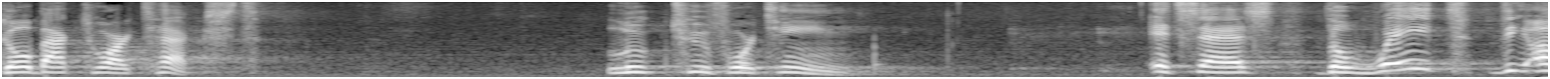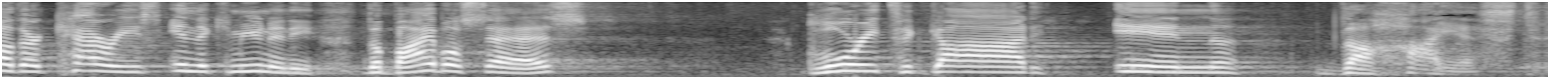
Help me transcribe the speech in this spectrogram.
Go back to our text. Luke 2:14. It says, "The weight the other carries in the community." The Bible says, "Glory to God in the highest."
